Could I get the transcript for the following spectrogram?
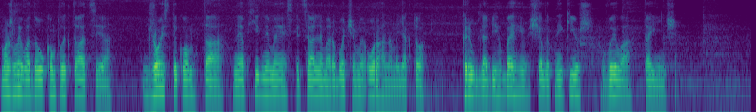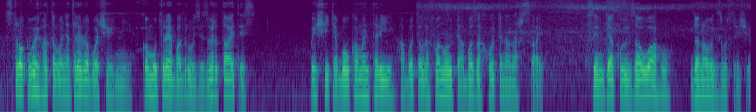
Можлива доукомплектація джойстиком та необхідними спеціальними робочими органами, як то крюк для бігбегів, щелепний ківш, вила та інше. Строк виготовлення 3 робочі дні. Кому треба, друзі, звертайтесь, пишіть або в коментарі, або телефонуйте, або заходьте на наш сайт. Всім дякую за увагу. До нових зустрічей.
